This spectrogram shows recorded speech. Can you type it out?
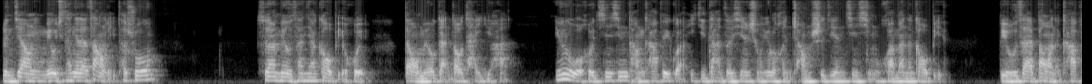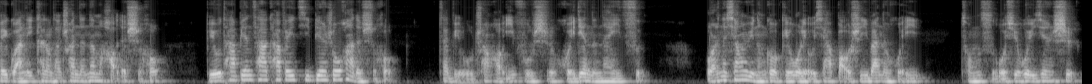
忍将没有去参加他的葬礼。他说：“虽然没有参加告别会，但我没有感到太遗憾，因为我和金星堂咖啡馆以及大泽先生用了很长时间进行缓慢的告别，比如在傍晚的咖啡馆里看到他穿的那么好的时候。”比如他边擦咖啡机边说话的时候，再比如穿好衣服时回电的那一次，偶然的相遇能够给我留下宝石一般的回忆。从此我学会一件事：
